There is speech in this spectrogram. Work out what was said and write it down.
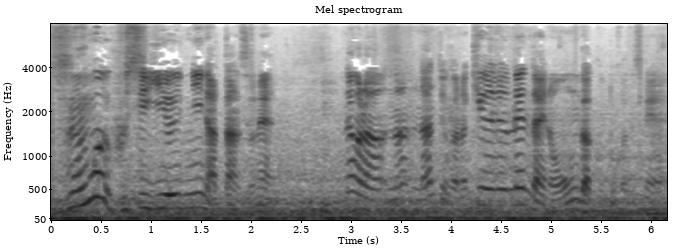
すごい不思議になったんですよねだからなていうかな90年代の音楽とかですね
